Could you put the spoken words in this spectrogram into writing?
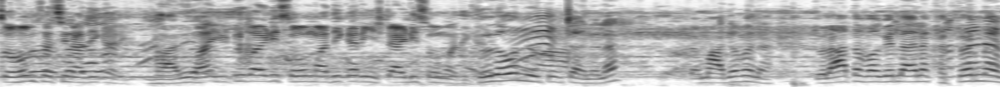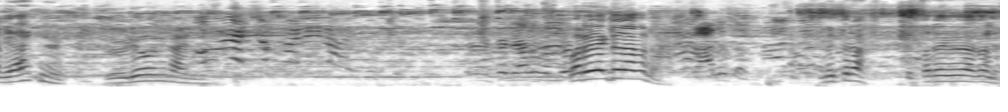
सोहम सचिन अधिकारी. भारी आहे. युट्यूब आय डी सोहम अधिकारी इंस्टा आय डी सोहम अधिकारी. तुझं पण यूट्यूब चॅनल आहे? तर माझं पण आहे. तुला आता बघितलं यायला खतरनाक यार व्हिडिओ पण काढले. परत एकदा दाखव ना. मित्रा ते परत एकदा दाखव ना.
